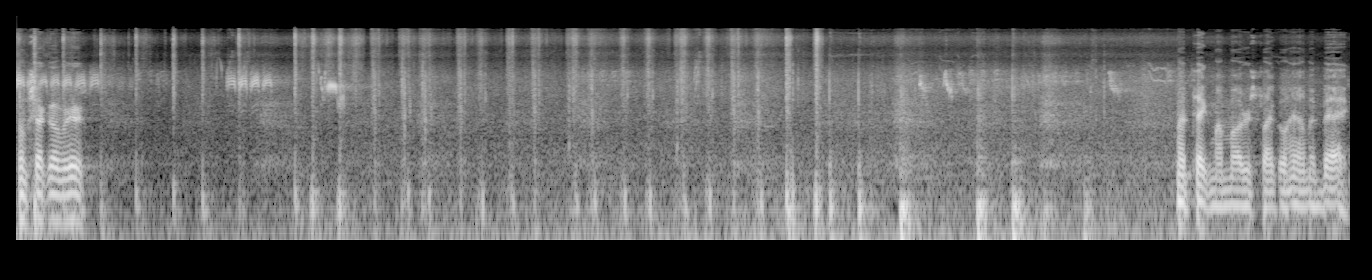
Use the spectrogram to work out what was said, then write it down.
Come check over here. Gonna take my motorcycle helmet back.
